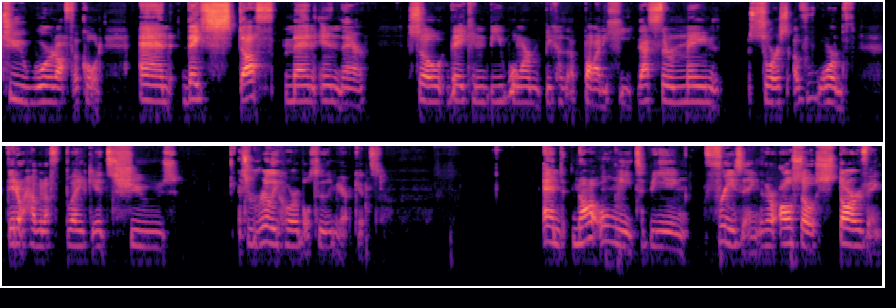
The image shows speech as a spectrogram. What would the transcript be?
to ward off the cold. And they stuff men in there so they can be warm because of body heat. That's their main source of warmth. They don't have enough blankets, shoes. It's really horrible to the Americans. And not only to being freezing. They're also starving.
